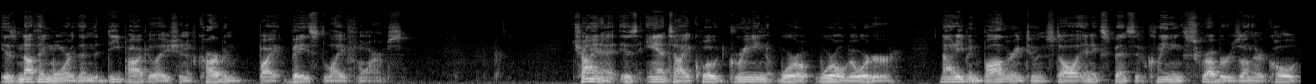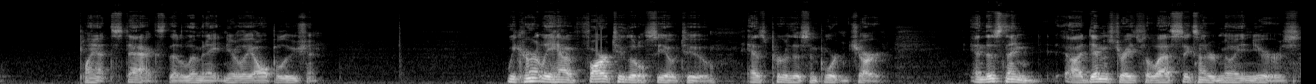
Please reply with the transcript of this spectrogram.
is nothing more than the depopulation of carbon based life forms. China is anti, quote, green world, world order, not even bothering to install inexpensive cleaning scrubbers on their coal plant stacks that eliminate nearly all pollution. We currently have far too little CO2, as per this important chart. And this thing uh, demonstrates for the last 600 million years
